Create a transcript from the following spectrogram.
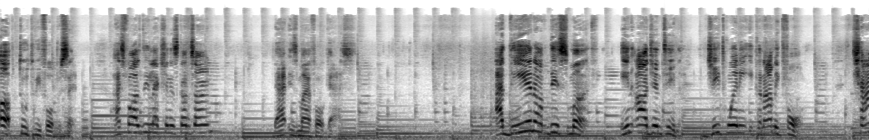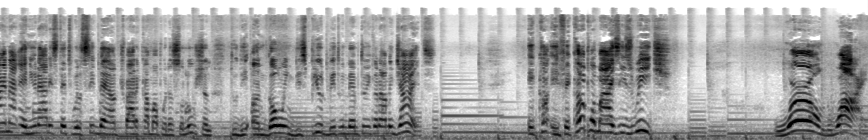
up 2 3 4%. As far as the election is concerned, that is my forecast. At the end of this month, in Argentina, G20 Economic Forum, China and United States will sit down, try to come up with a solution to the ongoing dispute between them two economic giants. If a compromise is reached worldwide,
